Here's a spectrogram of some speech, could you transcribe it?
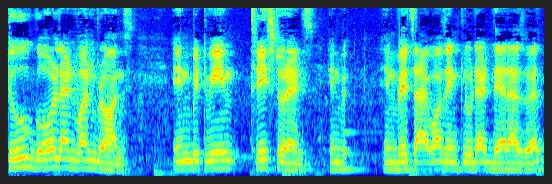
two gold and one bronze, in between three students, in in which I was included there as well.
